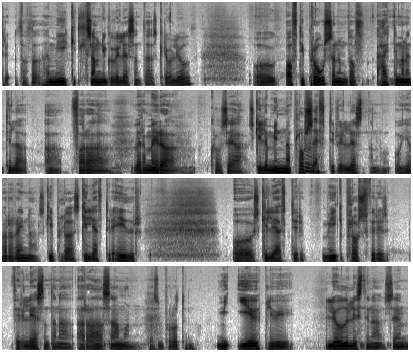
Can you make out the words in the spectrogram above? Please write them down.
þá, þá, það er mikill samningu við lesanda að skrifa ljóð. Og oft í prósanum þá hættir mann til að, að fara að vera meira hvað að segja, skilja minna pláss mm. eftir fyrir lesandan og ég var að reyna skipulega að skilja eftir eyður og skilja eftir mikið pláss fyrir, fyrir lesandana að raða saman þessum brotum. Ég upplifi ljóðulistina sem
